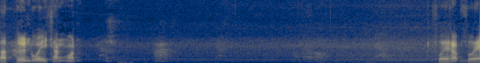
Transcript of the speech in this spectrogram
ตัดพื้นโดยช่างออสสวยครับสวย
